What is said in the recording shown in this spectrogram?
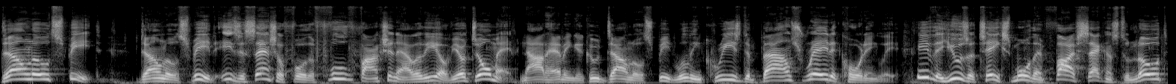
Download speed. Download speed is essential for the full functionality of your domain. Not having a good download speed will increase the bounce rate accordingly. If the user takes more than 5 seconds to load,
